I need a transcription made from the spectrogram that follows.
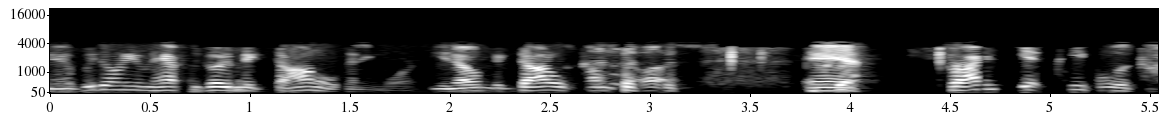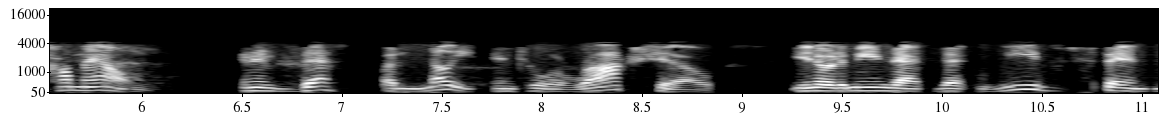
man. We don't even have to go to McDonald's anymore. You know, McDonald's comes to us, and Yeah. trying to get people to come out and invest a night into a rock show. You know what I mean? That that we've spent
